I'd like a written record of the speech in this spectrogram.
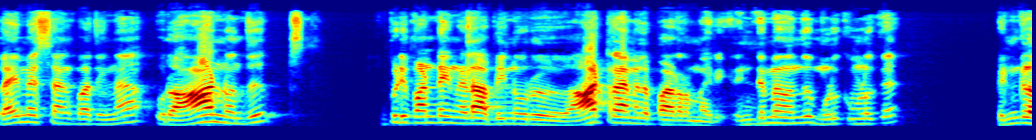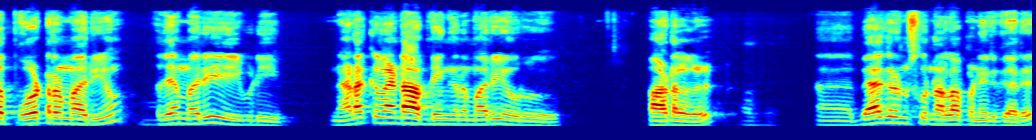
கிளைமேக்ஸ் சாங் பார்த்தீங்கன்னா ஒரு ஆண் வந்து இப்படி பண்ணுறீங்கடா அப்படின்னு ஒரு ஆற்றாமையில பாடுற மாதிரி. ரெண்டுமே வந்து முழுக்க முழுக்க பெண்களை போட்டுற மாதிரியும் அதே மாதிரி இப்படி நடக்க வேண்டாம் அப்படிங்கிற மாதிரியும் ஒரு பாடல்கள். பேக்ரவுண்ட் ஸ்கோர் நல்லா பண்ணியிருக்காரு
